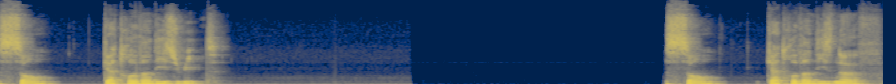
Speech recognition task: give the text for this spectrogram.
cent quatre-vingt-dix-huit, cent quatre-vingt-dix-neuf,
